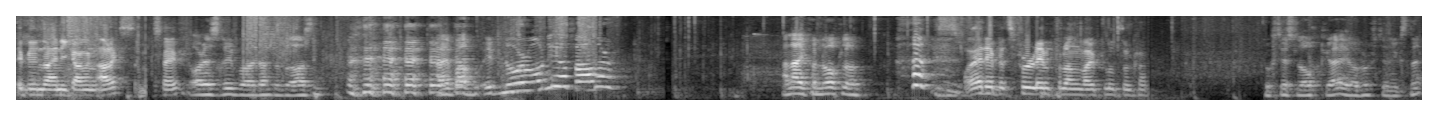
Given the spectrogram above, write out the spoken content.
ich bin da eingegangen, Alex. Safe. Alles RIP, Alter, da draußen. Ich hab nur Moni auf einmal. Ah nein, ich kann nachladen. Alter, ich hab jetzt voll Leben verloren, weil ich Blutung hab. Durch das Loch gleich, ja, hilft dir nichts, ne?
